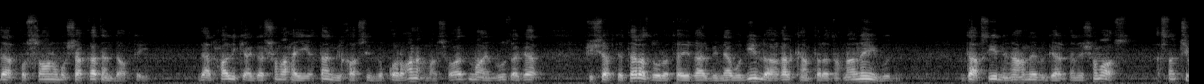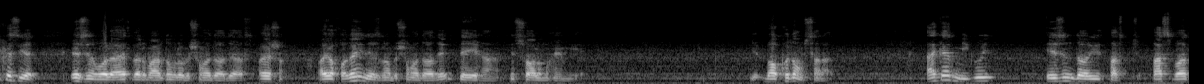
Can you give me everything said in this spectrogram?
در خسران و مشقت انداخته اید. در حالی که اگر شما حقیقتا می‌خواستید به قرآن عمل شود ما امروز اگر پیشرفته تر از دولت های غربی نبودیم لاقل کمتر از آنها نمی بودیم تقصیر اینها همه به گردن شماست. اصلا چه کسی اذن ولایت بر مردم را به شما داده است؟ آیا, شما... آیا خدا این اذن را به شما داده؟ دقیقا. این سوال مهمیه. با کدام سند؟ اگر می‌گویید اذن دارید پس, پس باید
